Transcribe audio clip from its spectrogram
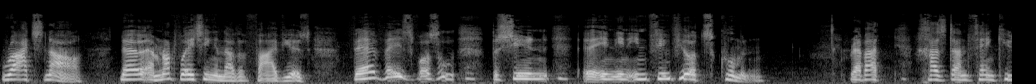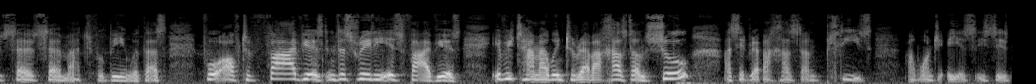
right now. No, I'm not waiting another five years. Wer weiß, was in, in, in fünf Jahren zu kommen? Rabbi Chazdan, thank you so, so much for being with us. For after five years, and this really is five years, every time I went to Rabbi Chazdan's shul, I said, Rabbi Chazdan, please, I want to, he, he said,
